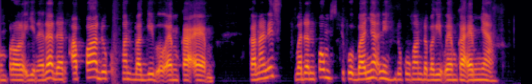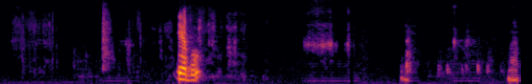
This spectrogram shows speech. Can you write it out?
memperoleh izin edar dan apa dukungan bagi UMKM. Karena ini Badan POM cukup banyak nih dukungan bagi UMKM-nya. Ya, Bu. Nah,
